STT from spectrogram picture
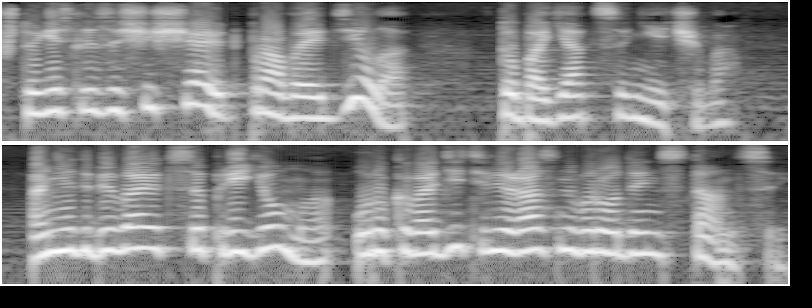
что если защищают правое дело, то бояться нечего. Они добиваются приема у руководителей разного рода инстанций,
